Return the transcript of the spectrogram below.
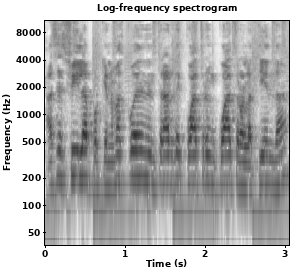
haces fila porque nomás pueden entrar de cuatro en cuatro a la tienda.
